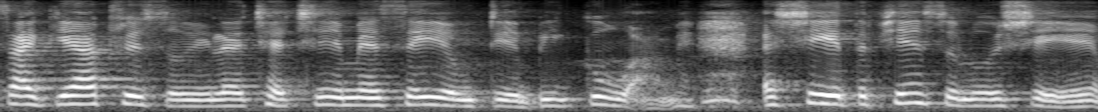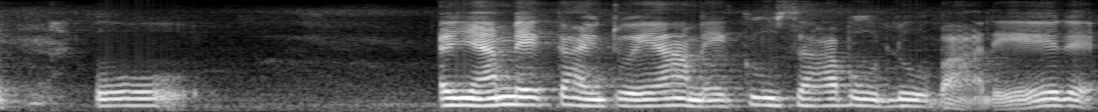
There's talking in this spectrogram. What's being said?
psychiatrist ဆိုရင်လည်းချက်ချင်းပဲဆေးရုံတင်ပြီးကုရမယ်အရှိသဖြင့်ဆိုလို့ရှိရင်ဟိုအရန်ပဲကင်တွယ်ရမယ်ကုစားဖို့လိုပါတယ်တဲ့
